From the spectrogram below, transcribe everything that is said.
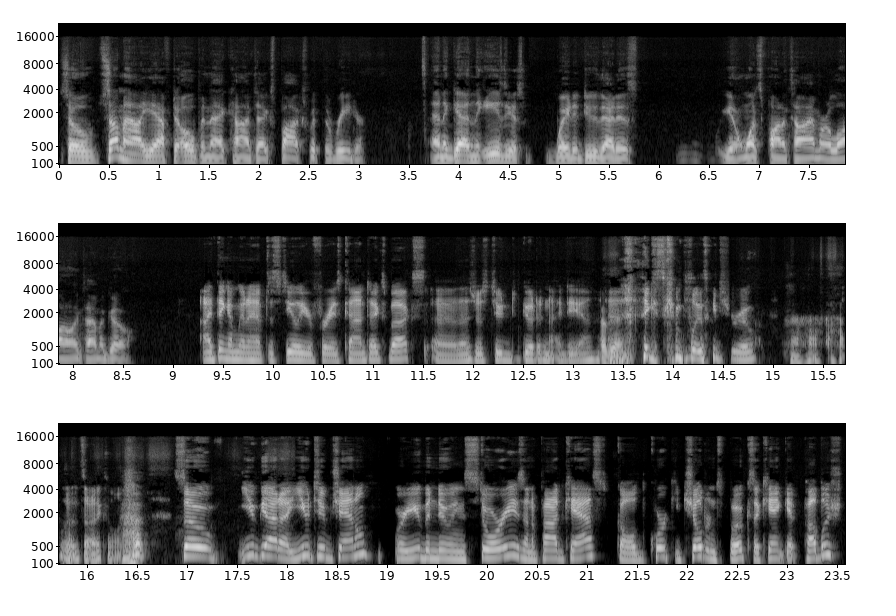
So somehow you have to open that context box with the reader. And again, the easiest way to do that is you know, once upon a time or a long, long time ago. I think I'm going to have to steal your phrase context box. Uh, that's just too good an idea. Okay. I think it's completely true. That's excellent. So you've got a YouTube channel where you've been doing stories and a podcast called Quirky Children's Books. I can't get published,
